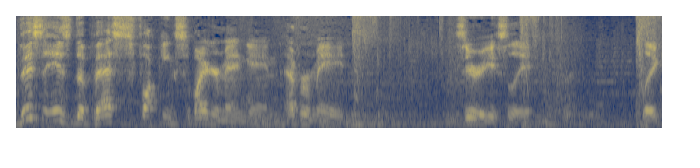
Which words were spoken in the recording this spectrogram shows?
This is the best fucking Spider-Man game ever made. Seriously. Like,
